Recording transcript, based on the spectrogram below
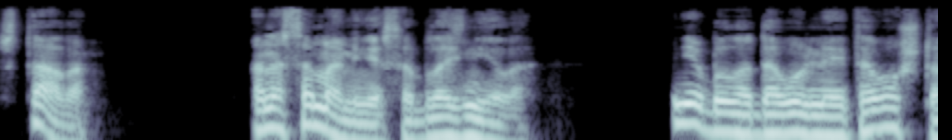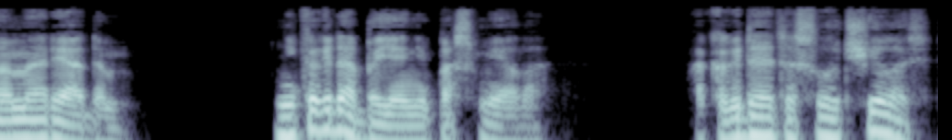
Стала. Она сама меня соблазнила. Мне было довольно и того, что она рядом. Никогда бы я не посмела. А когда это случилось...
